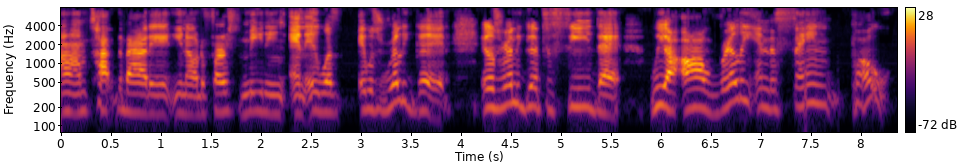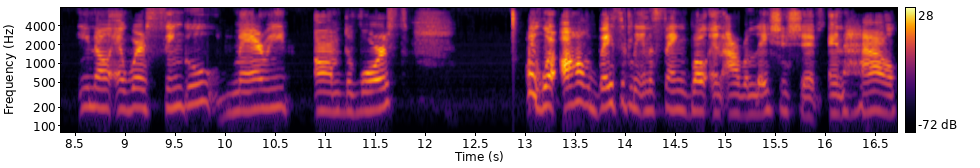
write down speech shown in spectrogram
um, talked about it. You know, the first meeting, and it was it was really good. It was really good to see that we are all really in the same boat. You know, and we're single, married, um, divorced and we're all basically in the same boat in our relationships and how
